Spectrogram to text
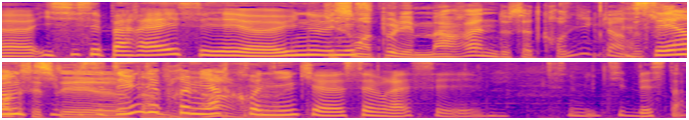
Euh, ici, c'est pareil, c'est euh, une. Qui sont un peu les marraines de cette chronique. hein, c'est un c'était, une des parmi- premières ouais, chroniques, euh, c'est vrai, c'est c'est mes petites bestas.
